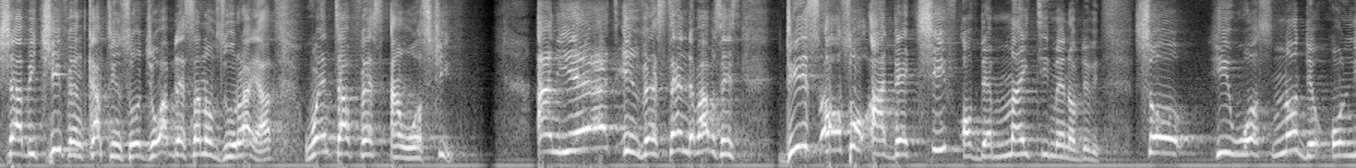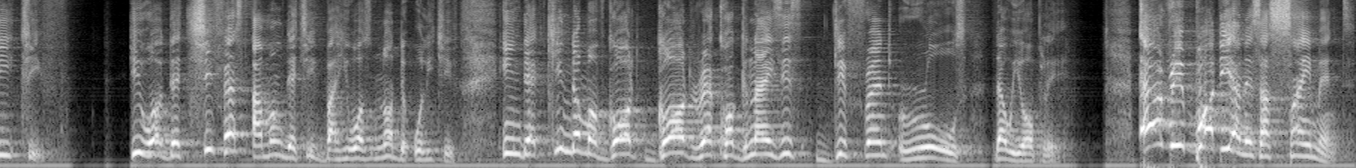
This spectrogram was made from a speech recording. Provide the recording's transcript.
shall be chief and captain. So Joab the son of Zeruiah went up first and was chief. And yet in verse 10, the Bible says, These also are the chief of the mighty men of David. So he was not the only chief. He was the chiefest among the chief, but he was not the only chief. In the kingdom of God, God recognizes different roles that we all play. Everybody and his assignment.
